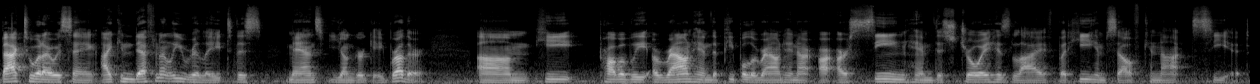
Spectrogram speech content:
back to what I was saying, I can definitely relate to this man's younger gay brother. Um, he probably around him, the people around him are, are, are seeing him destroy his life, but he himself cannot see it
